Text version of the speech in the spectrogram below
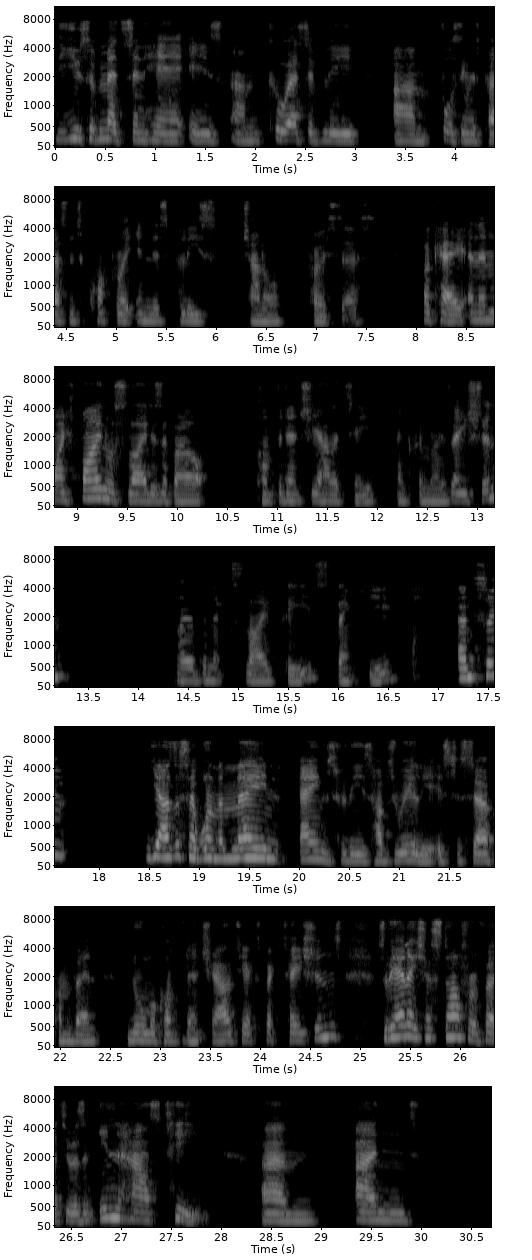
the use of medicine here is um, coercively um, forcing this person to cooperate in this police channel process. Okay, and then my final slide is about confidentiality and criminalization. Can I have the next slide, please? Thank you. Um, so, yeah, as I said, one of the main aims for these hubs really is to circumvent normal confidentiality expectations. So the NHS staff are referred to as an in-house team. Um, and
